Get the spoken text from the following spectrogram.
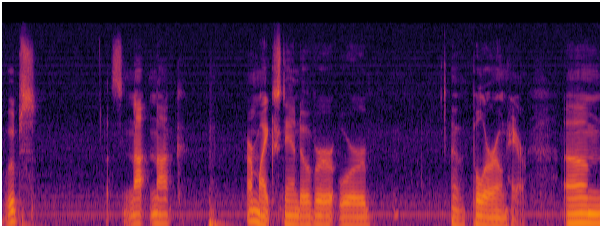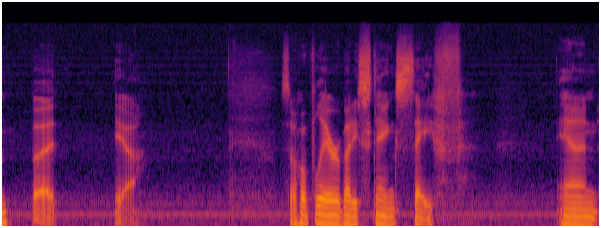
Whoops. Let's not knock our mic stand over or uh, pull our own hair. Um, but, yeah. So, hopefully, everybody's staying safe and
